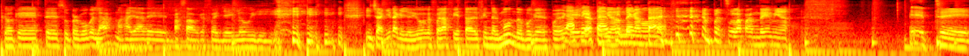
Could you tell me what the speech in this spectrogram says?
Creo que este Super Bowl, ¿verdad? Más allá del pasado que fue J-Lo y, y Shakira, que yo digo que fue la fiesta del fin del mundo, porque después de La que ellas terminaron de cantar, empezó la pandemia. Este.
